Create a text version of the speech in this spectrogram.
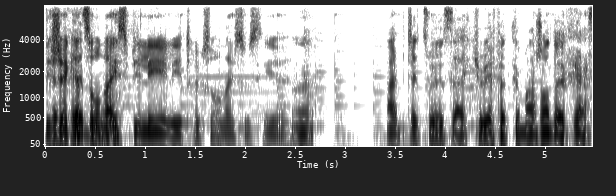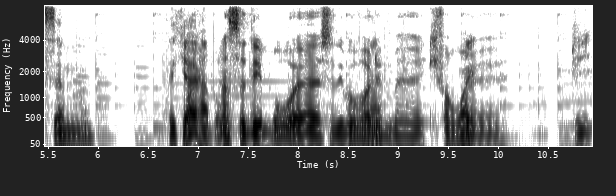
les jaquettes sont nice, puis les, les trucs sont nice aussi. euh. Ah, tu sa queue est faite comme un genre de racine. C'est Ouais. des beaux, euh, c'est des beaux Ouais. volumes euh, qui font. Ouais. euh, Puis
